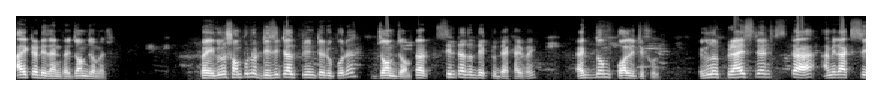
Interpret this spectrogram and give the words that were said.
আরেকটা ডিজাইন ভাই, জমজমের। ভাই, এগুলো সম্পূর্ণ ডিজিটাল প্রিন্টের উপরে জমজম। আপনার সিলটা যদি একটু দেখাই ভাই, একদম কোয়ালিটিফুল এগুলোর প্রাইস রেঞ্জটা আমি রাখছি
